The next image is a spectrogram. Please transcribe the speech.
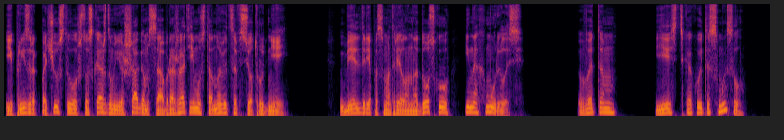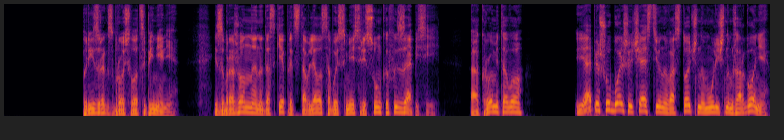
и призрак почувствовал, что с каждым ее шагом соображать ему становится все трудней. Бельдре посмотрела на доску и нахмурилась. «В этом есть какой-то смысл?» Призрак сбросил оцепенение. Изображенная на доске представляла собой смесь рисунков и записей. А кроме того, я пишу большей частью на восточном уличном жаргоне.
